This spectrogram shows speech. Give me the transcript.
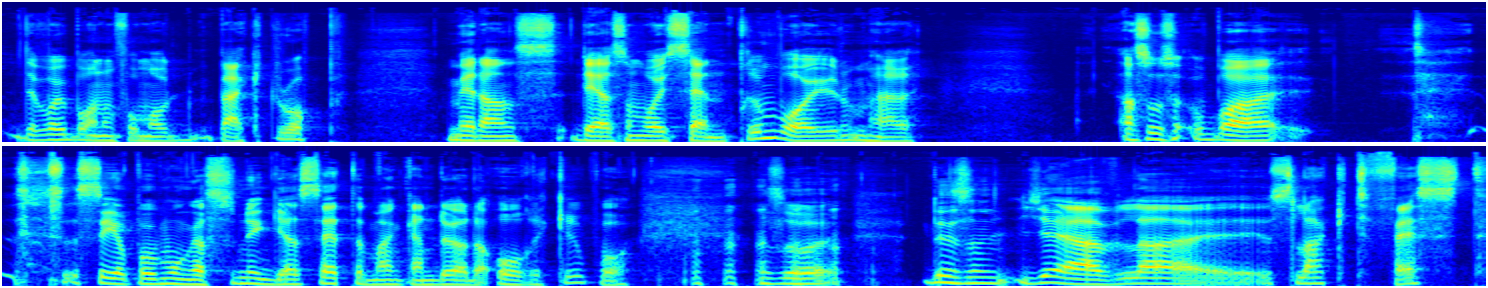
det var ju bara någon form av backdrop. Medan det som var i centrum var ju de här, alltså och bara se på hur många snygga sätt man kan döda orker på. Alltså, det är sån jävla slaktfest.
